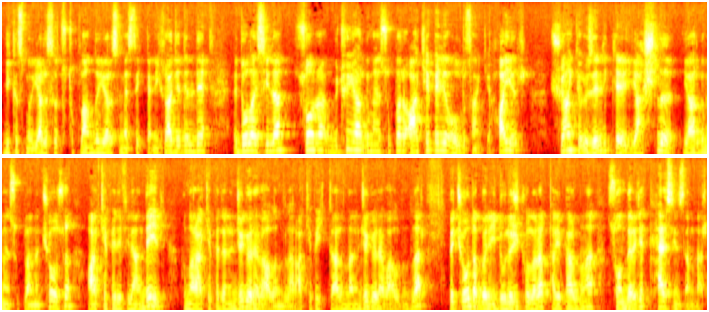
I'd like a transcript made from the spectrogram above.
bir kısmı yarısı tutuklandı, yarısı meslekten ihraç edildi. E, dolayısıyla sonra bütün yargı mensupları AKP'li oldu sanki. Hayır. Şu anki özellikle yaşlı yargı mensuplarının çoğusu AKP'li falan değil. Bunlar AKP'den önce göreve alındılar. AKP iktidarından önce göreve alındılar. Ve çoğu da böyle ideolojik olarak Tayyip Erdoğan'a son derece ters insanlar.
